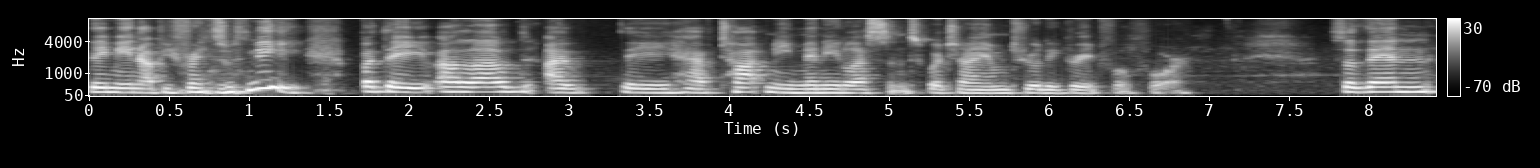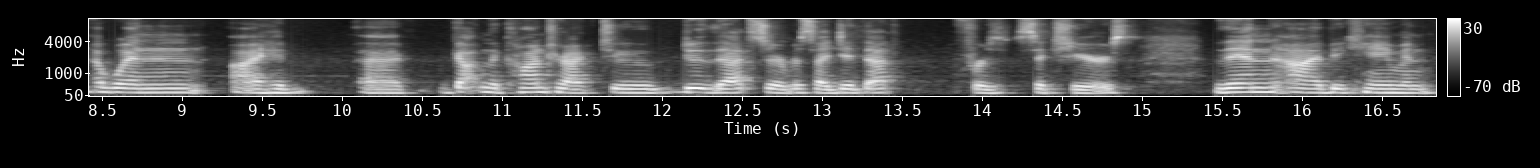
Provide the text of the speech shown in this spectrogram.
they may not be friends with me. But they allowed I they have taught me many lessons, which I am truly grateful for. So then, when I had uh, gotten the contract to do that service, I did that for six years. Then I became a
